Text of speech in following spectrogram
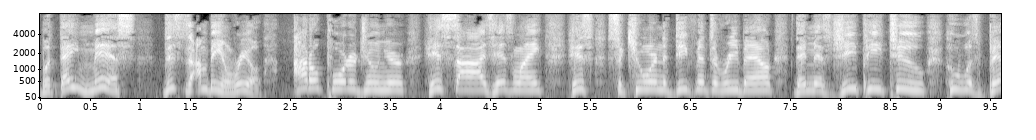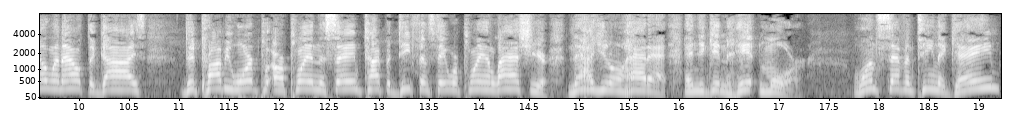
but they miss. This is, I'm being real. Otto Porter Jr., his size, his length, his securing the defensive rebound. They miss GP2, who was bailing out the guys that probably weren't, are playing the same type of defense they were playing last year. Now you don't have that, and you're getting hit more. 117 a game.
